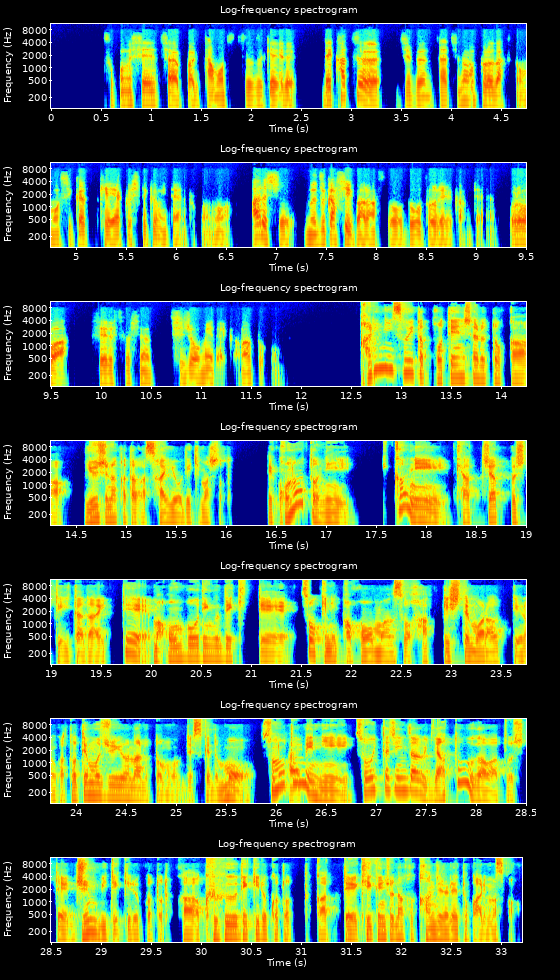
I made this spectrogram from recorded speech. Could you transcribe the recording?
そこの誠実はやっぱり保ち続ける。で、かつ自分たちのプロダクトもしっかり契約していくみたいなところの、ある種難しいバランスをどう取れるかみたいなところは、セールスとしての市場命題かなと思う。仮にそういったポテンシャルとか優秀な方が採用できましたと。で、この後にいかにキャッチアップしていただいて、まあ、オンボーディングできて、早期にパフォーマンスを発揮してもらうっていうのがとても重要になると思うんですけども、そのために、そういった人材を雇う側として準備できることとか、工夫できることとかって、経験上なんか感じられるとこありますか？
